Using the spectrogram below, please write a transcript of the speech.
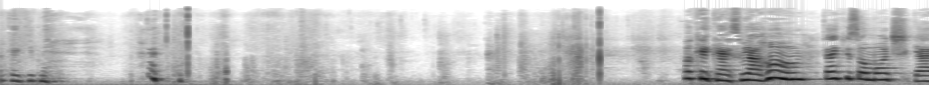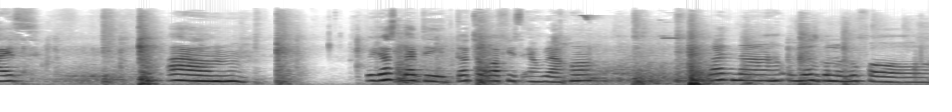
Okay, give me. okay, guys, we are home. Thank you so much, guys. Um, we just left the doctor office and we are home. Right now, we're just gonna look for.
